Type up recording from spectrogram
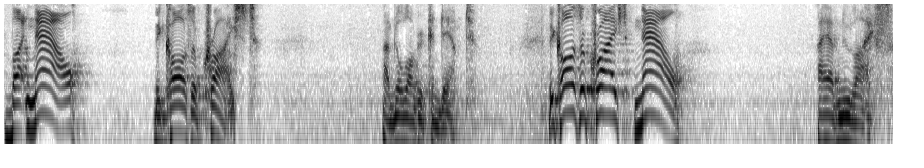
but now because of Christ, I'm no longer condemned. Because of Christ, now I have new life.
